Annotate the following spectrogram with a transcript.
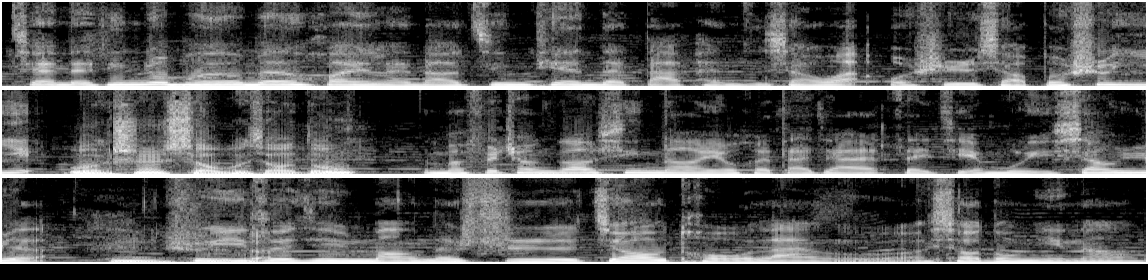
亲爱的听众朋友们，欢迎来到今天的大盘子小碗，我是小博舒怡，我是小博小东。那么非常高兴呢，又和大家在节目里相遇了。嗯，舒怡最近忙的是焦头烂额，小东你呢？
